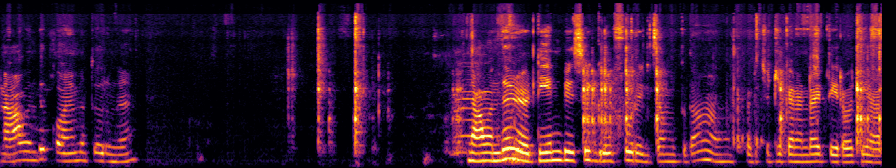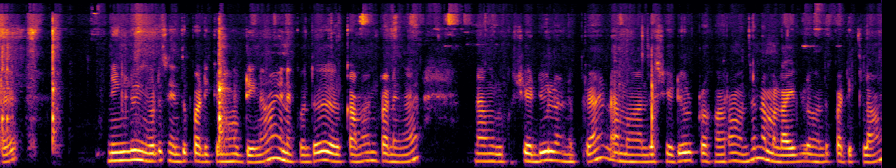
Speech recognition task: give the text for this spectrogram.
நான் வந்து கோயம்புத்தூருங்க. நான் வந்து டிஎன்பிஎஸ்சி குரூப் ஃபோர் எக்ஸாமுக்கு தான் படிச்சுட்ருக்கேன் ரெண்டாயிரத்தி இருபத்தி ஆறு. நீங்களும் எங்களோட சேர்ந்து படிக்கணும் அப்படின்னா எனக்கு வந்து கமெண்ட் பண்ணுங்கள் நான் உங்களுக்கு ஷெட்யூல் அனுப்புகிறேன் நம்ம அந்த ஷெட்யூல் பிரகாரம் வந்து நம்ம லைவில் வந்து படிக்கலாம்.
